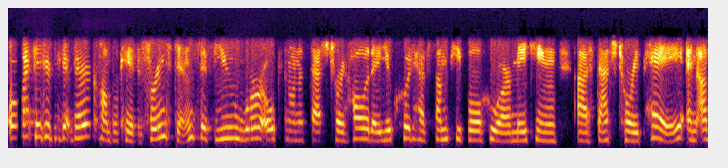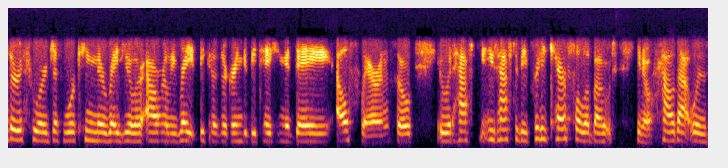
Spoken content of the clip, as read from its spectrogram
Oh, I think it could get very complicated. For instance, if you were open on a statutory holiday, you could have some people who are making uh, statutory pay and others who are just working their regular hourly rate because they're going to be taking a day elsewhere. And so it would have to, you'd have to be pretty careful about, you know, how that was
